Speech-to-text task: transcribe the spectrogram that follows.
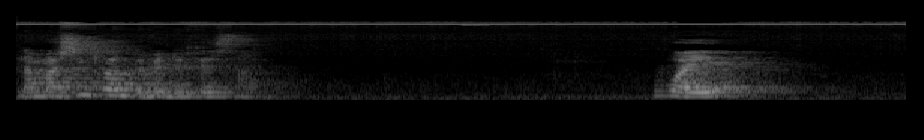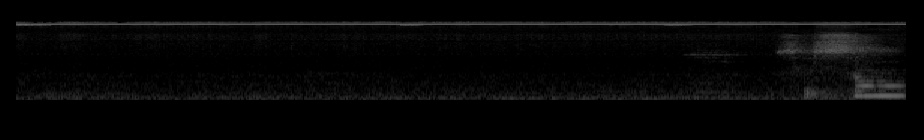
La machine qui va me permettre de faire ça. Vous voyez? Ce sont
